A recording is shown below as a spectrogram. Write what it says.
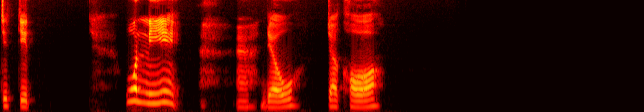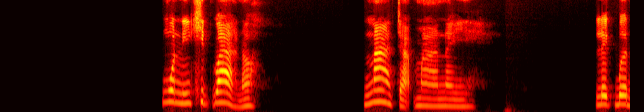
เจ็ดเจ็ดวันนี้ อะเดี๋ยวจะขอ งวดนนี้คิดว่าเนาะน่าจะมาในเลขเบิ้ล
